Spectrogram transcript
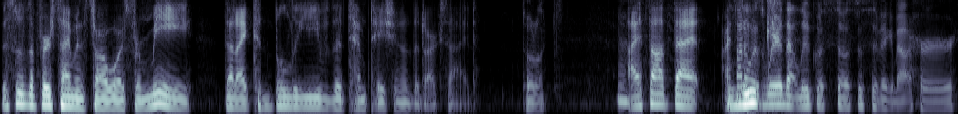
this was the first time in Star Wars for me that I could believe the temptation of the dark side. totally. I thought that I thought it was weird that Luke was so specific about her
